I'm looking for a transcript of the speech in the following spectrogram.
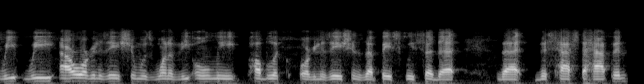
we we our organization was one of the only public organizations that basically said that that this has to happen.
